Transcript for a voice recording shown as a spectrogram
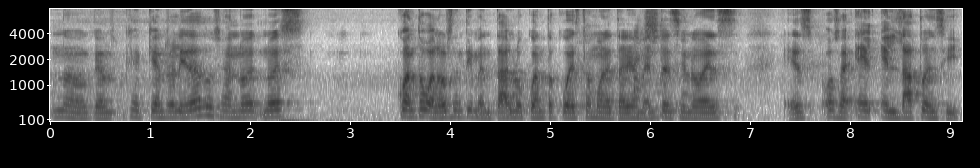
No, que, que, en realidad, o sea, no, no, es cuánto valor sentimental o cuánto cuesta monetariamente, sino es, es, o sea, el, el dato en sí.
